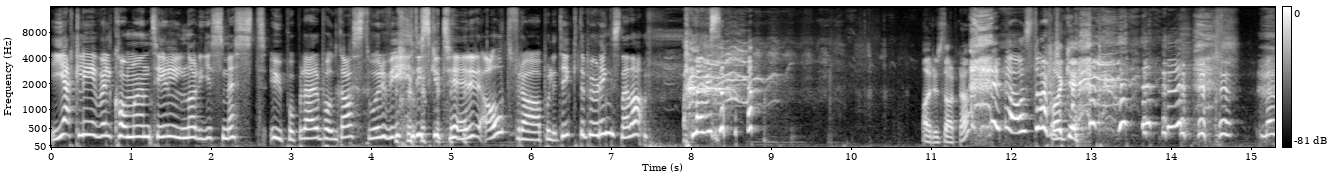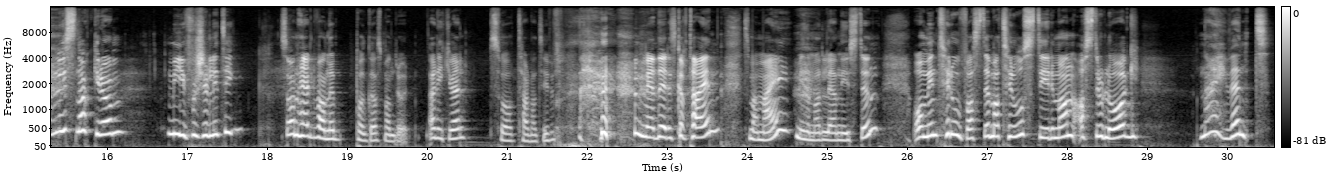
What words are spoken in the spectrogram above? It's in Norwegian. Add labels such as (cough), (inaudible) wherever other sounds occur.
Hjertelig velkommen til Norges mest upopulære podkast, hvor vi (laughs) diskuterer alt fra politikk til pulings. Nei da. Men vi Har du starta? ja, starta. Okay. (laughs) Men vi snakker om mye forskjellige ting. Så en helt vanlig podkast, med andre ord. Allikevel så alternativ. (laughs) Med deres kaptein, som er meg, Mina Madeleine Justun, og min trofaste matros, styrmann, astrolog Nei, vent.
